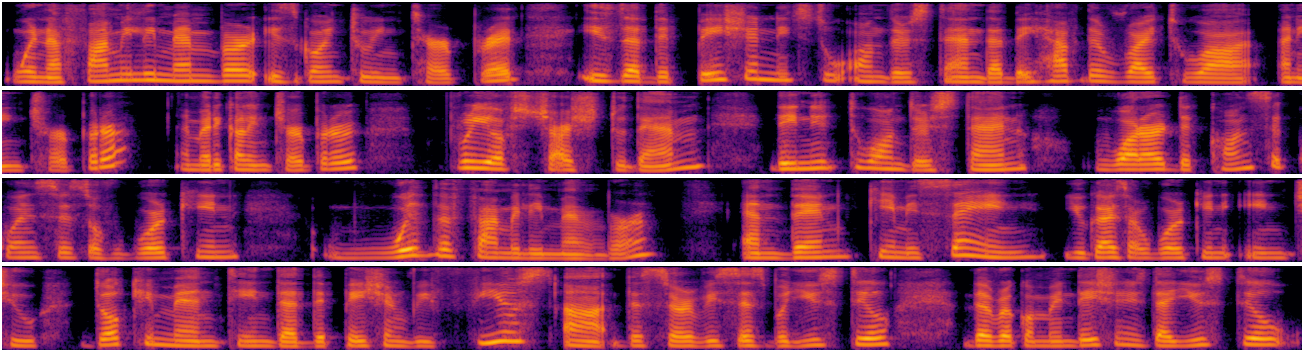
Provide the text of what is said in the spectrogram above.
when a family member is going to interpret is that the patient needs to understand that they have the right to a, an interpreter, a medical interpreter, free of charge to them. They need to understand what are the consequences of working with the family member. And then Kim is saying you guys are working into documenting that the patient refused uh, the services, but you still, the recommendation is that you still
